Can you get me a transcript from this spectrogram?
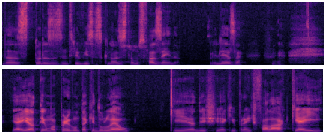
das todas as entrevistas que nós estamos fazendo, beleza? E aí, ó, tem uma pergunta aqui do Léo, que eu deixei aqui para a gente falar, que aí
